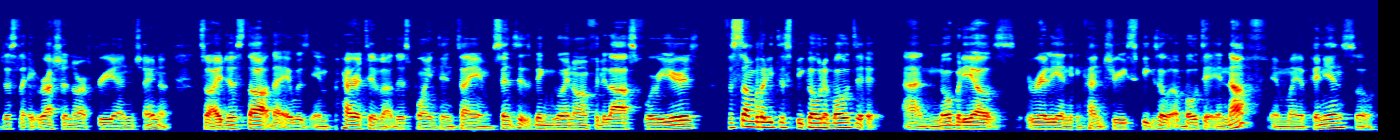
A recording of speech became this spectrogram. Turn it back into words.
just like Russia, North Korea, and China. So I just thought that it was imperative at this point in time, since it's been going on for the last four years, for somebody to speak out about it. And nobody else really in the country speaks out about it enough, in my opinion. So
